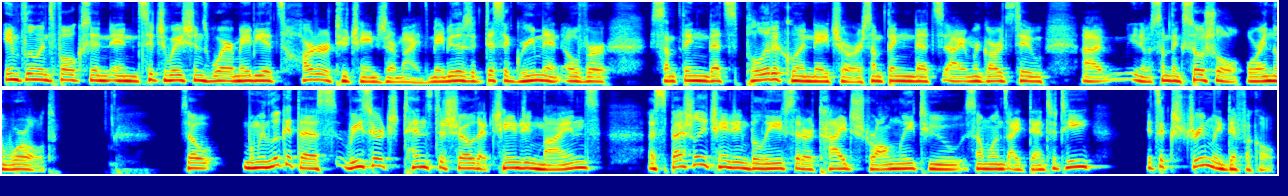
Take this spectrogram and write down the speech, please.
influence folks in, in situations where maybe it's harder to change their minds. Maybe there's a disagreement over something that's political in nature or something that's uh, in regards to, uh, you know, something social or in the world. So when we look at this, research tends to show that changing minds, especially changing beliefs that are tied strongly to someone's identity, it's extremely difficult.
